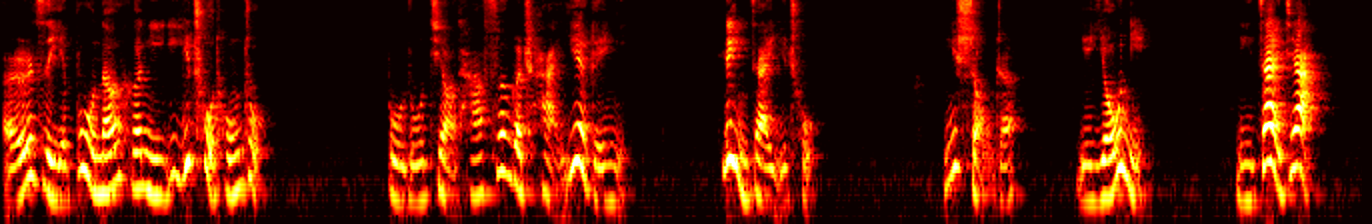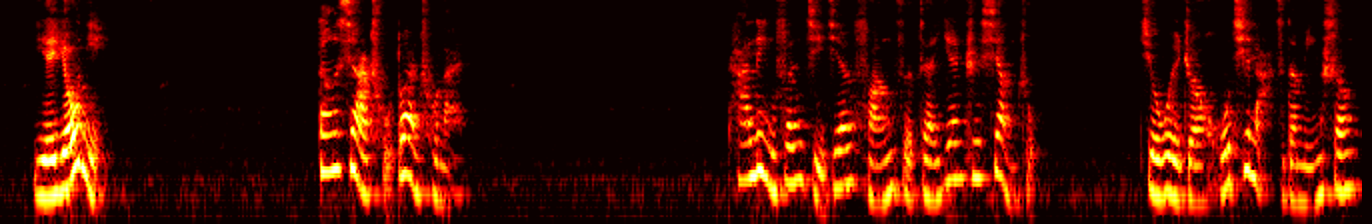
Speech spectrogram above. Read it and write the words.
儿子也不能和你一处同住，不如叫他分个产业给你，另在一处。你守着，也有你；你再嫁，也有你。当下处断出来。”他另分几间房子在胭脂巷住，就为这胡七喇子的名声，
